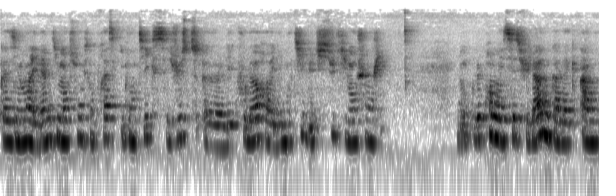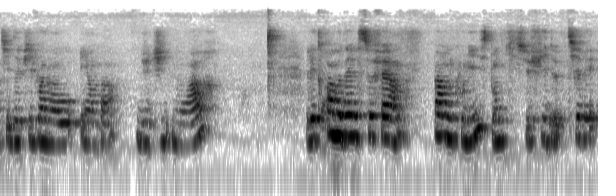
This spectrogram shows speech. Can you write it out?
quasiment les mêmes dimensions, ils sont presque identiques, c'est juste euh, les couleurs et les motifs du tissu qui vont changer. Donc le premier c'est celui-là, donc avec un motif de pivoine en haut et en bas, du jean noir. Les trois modèles se ferment par une coulisse, donc il suffit de tirer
